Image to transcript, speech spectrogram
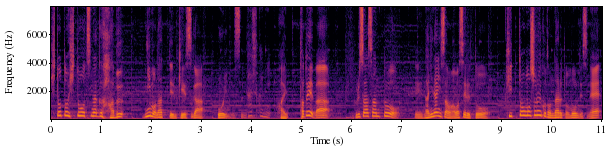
人と人をつなぐハブにもなっているケースが多いんです。確かに。はい、例えば古澤さんと、えー何々さんを合わせるときっと面白いことになると思うんですね。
